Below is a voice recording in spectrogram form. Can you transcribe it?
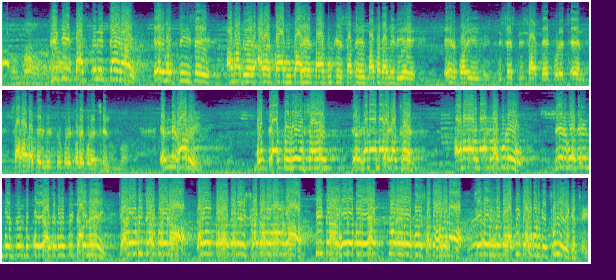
ঠিকই পাঁচ মিনিট যায় নাই। এর মধ্যেই সে আমাদের আর এক বাবু তাহের তার বুকের সাথে মাথাটা মিলিয়ে এরপরে শেষ নিঃশ্বাস ত্যাগ করেছেন, শাহাদাতের মৃত্যু করে ঢলে পড়েছেন। এমনি ভাবে মুফতি আব্দুর রৌফ সাহেব জেলখানায় মারা গেছেন। আমার মামলাগুলো দীর্ঘদিন পর্যন্ত পড়ে আছে, কোনো বিচার নেই। কেন বিচার করে না? কারণ তারা জানে সাজানো মামলা, বিচার হলে পরে একজনের ওপর সাজা হবে না সেজন্য তারা বিচারগুলোকে ঝুলিয়ে রেখেছে।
